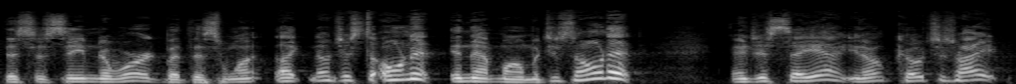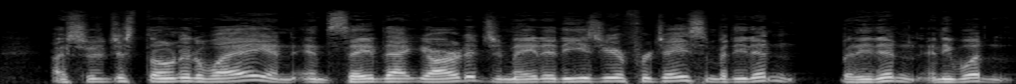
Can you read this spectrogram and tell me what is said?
this has seemed to work. But this one, like no, just own it in that moment. Just own it and just say, yeah, you know, coach is right. I should have just thrown it away and, and saved that yardage and made it easier for Jason, but he didn't. But he didn't, and he wouldn't.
